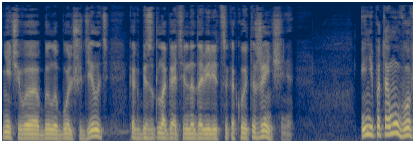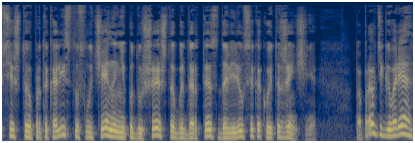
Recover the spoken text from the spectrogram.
нечего было больше делать, как безотлагательно довериться какой-то женщине. И не потому вовсе, что протоколисту случайно не по душе, чтобы Дортез доверился какой-то женщине – по правде говоря,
